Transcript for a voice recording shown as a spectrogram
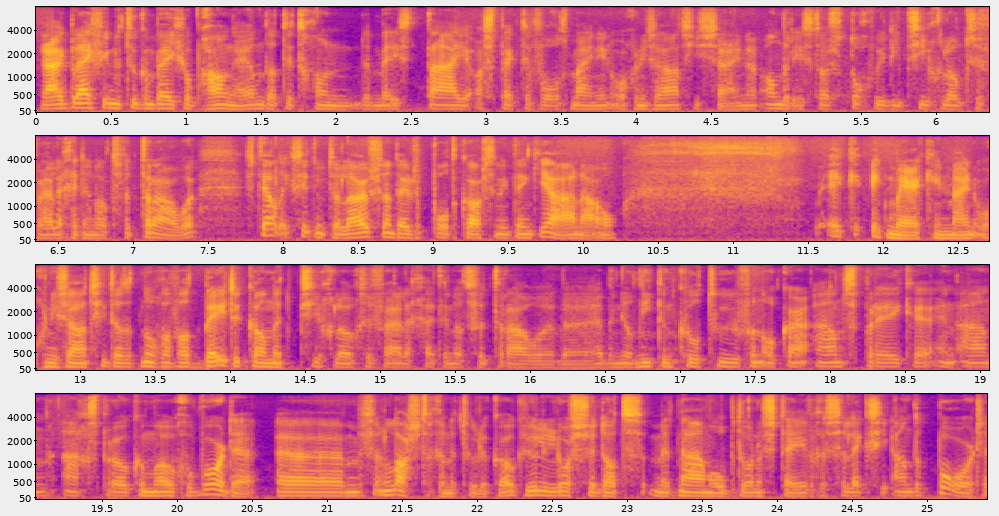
ja, ik blijf hier natuurlijk een beetje op hangen. Hè, omdat dit gewoon de meest taaie aspecten volgens mij in organisaties zijn. Een ander is dus toch weer die psychologische veiligheid en dat vertrouwen. Stel, ik zit nu te luisteren naar deze podcast en ik denk, ja nou... Ik, ik, merk in mijn organisatie dat het nogal wat beter kan met psychologische veiligheid en dat vertrouwen. We hebben nog niet een cultuur van elkaar aanspreken en aan, aangesproken mogen worden. Uh, dat is een lastige natuurlijk ook. Jullie lossen dat met name op door een stevige selectie aan de poort.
